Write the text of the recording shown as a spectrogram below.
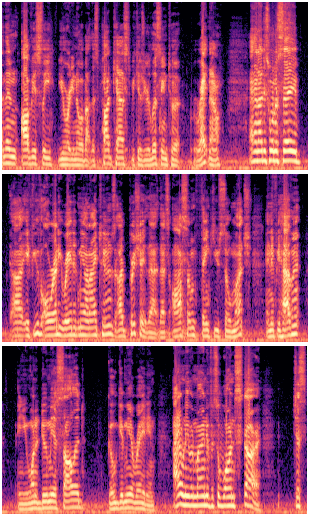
And then obviously, you already know about this podcast because you're listening to it right now. And I just want to say, uh, if you've already rated me on iTunes, I appreciate that. That's awesome. Thank you so much. And if you haven't and you want to do me a solid, go give me a rating. I don't even mind if it's a one star. Just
